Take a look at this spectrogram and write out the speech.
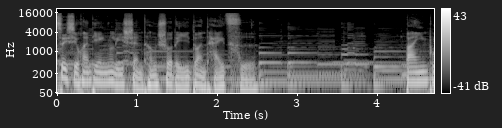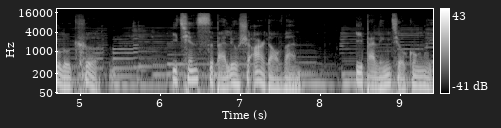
最喜欢电影里沈腾说的一段台词：“巴音布鲁克，一千四百六十二道弯，一百零九公里，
